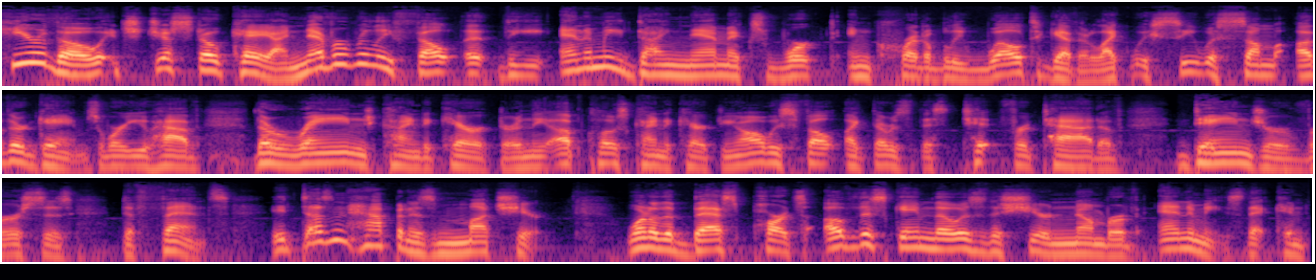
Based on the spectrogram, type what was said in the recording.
Here, though, it's just okay. I never really felt that the enemy dynamics worked incredibly well together, like we see with some other games where you have the range kind of character and the up close kind of character. You always felt like there was this tit for tat of danger versus defense. It doesn't happen as much here. One of the best parts of this game, though, is the sheer number of enemies that can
